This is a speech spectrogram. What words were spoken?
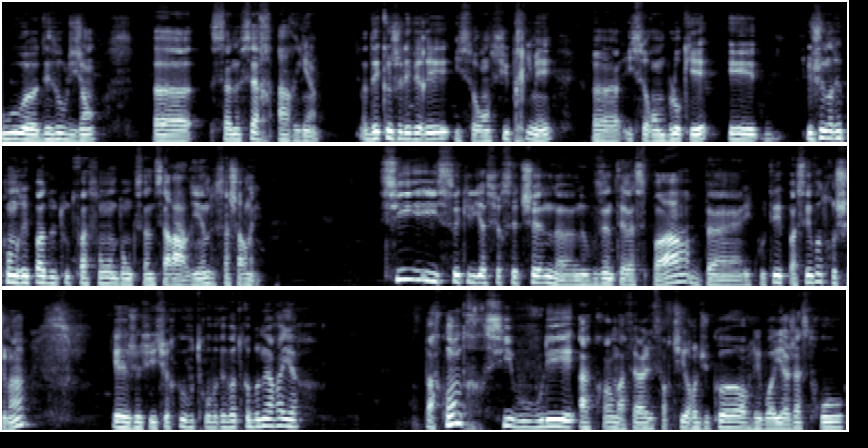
ou euh, désobligeants. Euh, ça ne sert à rien. Dès que je les verrai, ils seront supprimés, ils seront bloqués et je ne répondrai pas de toute façon, donc ça ne sert à rien de s'acharner. Si ce qu'il y a sur cette chaîne ne vous intéresse pas, ben écoutez, passez votre chemin et je suis sûr que vous trouverez votre bonheur ailleurs. Par contre, si vous voulez apprendre à faire les sorties hors du corps, les voyages astro,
